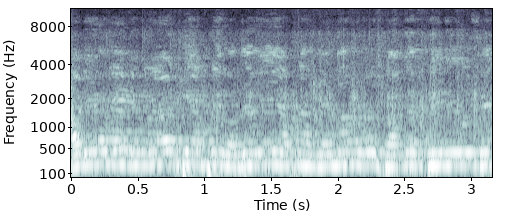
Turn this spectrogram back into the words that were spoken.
આપણે વધાવીએ, આપણા મહેમાનોનું સ્વાગત થઈ રહ્યું છે.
